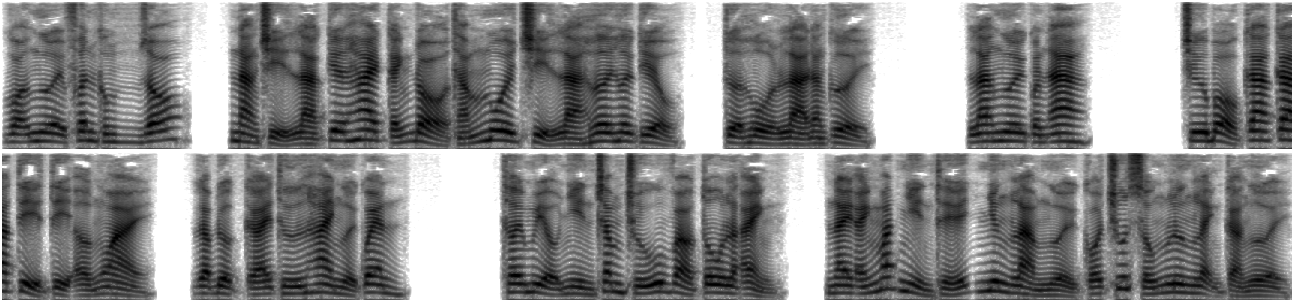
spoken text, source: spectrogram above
gọi người phân không rõ, nàng chỉ là kia hai cánh đỏ thắm môi chỉ là hơi hơi tiểu, tựa hồ là đang cười. Là người quần A. Trừ bỏ ca ca tỷ tỷ ở ngoài, gặp được cái thứ hai người quen. Thời miểu nhìn chăm chú vào tô là ảnh, này ánh mắt nhìn thế nhưng làm người có chút sống lưng lạnh cả người.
